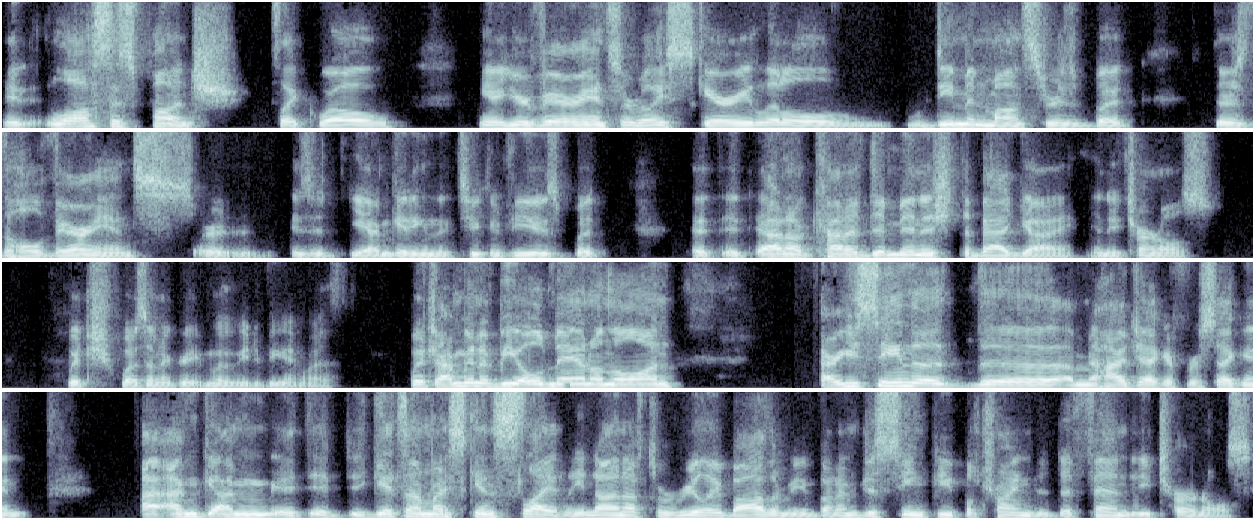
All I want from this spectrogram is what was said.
It lost its punch. It's like, well, you know, your variants are really scary little demon monsters, but there's the whole variance, or is it? Yeah, I'm getting the two confused, but it, it I don't know, kind of diminished the bad guy in Eternals, which wasn't a great movie to begin with. Which I'm going to be old man on the lawn. Are you seeing the the? I'm gonna hijack it for a second. I, I'm I'm it, it, gets on my skin slightly, not enough to really bother me, but I'm just seeing people trying to defend Eternals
